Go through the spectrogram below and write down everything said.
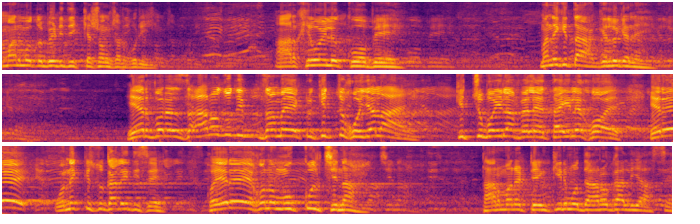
আমার মতো বেডি দীক্ষা সংসার করি। আর কেউ কবে? মানে কি তা? গেল কেনে? এরপরে আরও যদি জামাই একটু কিচ্ছু কইয়ালায় কিচ্ছু বইলা ফেলে তাইলে কয় এরে অনেক কিছু গালি দিছে। কয় এরে এখনও মুখ খুলছি না। তার মানে ট্যাঙ্কির মধ্যে আরও গালি আছে।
